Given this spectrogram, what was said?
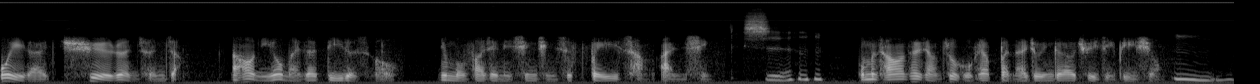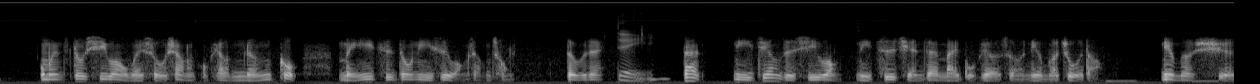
未来确认成长，然后你又买在低的时候，你有没有发现你心情是非常安心？是。我们常常在想做股票本来就应该要趋吉避凶。嗯。我们都希望我们手上的股票能够每一只都逆势往上冲，对不对？对。但你这样子希望，你之前在买股票的时候，你有没有做到？你有没有选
